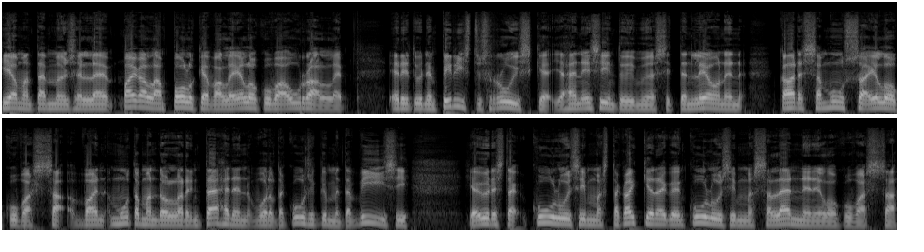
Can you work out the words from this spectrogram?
hieman tämmöiselle paikallaan polkevalle elokuvauralle erityinen piristysruiske ja hän esiintyi myös sitten Leonen kahdessa muussa elokuvassa vain muutaman dollarin tähden vuodelta 1965 ja yhdestä kuuluisimmasta, kaikkien aikojen kuuluisimmassa lännen elokuvassa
